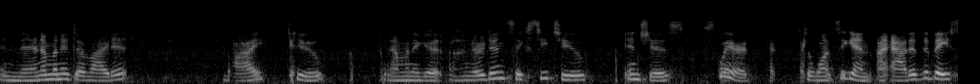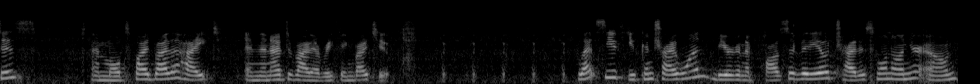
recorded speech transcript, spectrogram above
and then I'm going to divide it by 2, and I'm going to get 162 inches squared. So once again, I added the bases, I multiplied by the height, and then I divide everything by 2. Let's see if you can try one. You're going to pause the video, try this one on your own.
